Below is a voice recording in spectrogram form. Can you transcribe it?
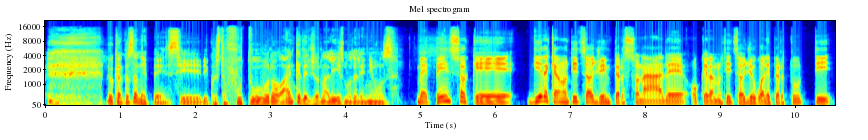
Luca, cosa ne pensi di questo futuro, anche del giornalismo, delle news? Beh, penso che dire che la notizia oggi è impersonale o che la notizia oggi è uguale per tutti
